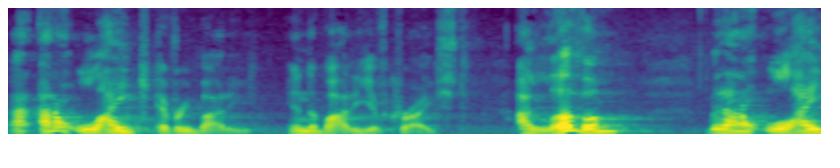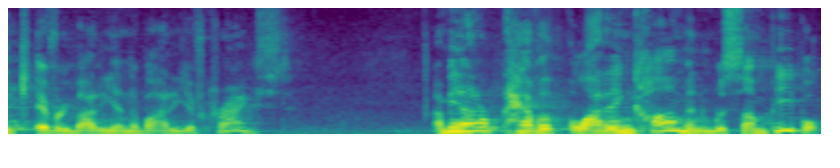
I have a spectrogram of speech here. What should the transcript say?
I, I don't like everybody in the body of Christ. I love them, but I don't like everybody in the body of Christ. I mean, I don't have a, a lot in common with some people.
